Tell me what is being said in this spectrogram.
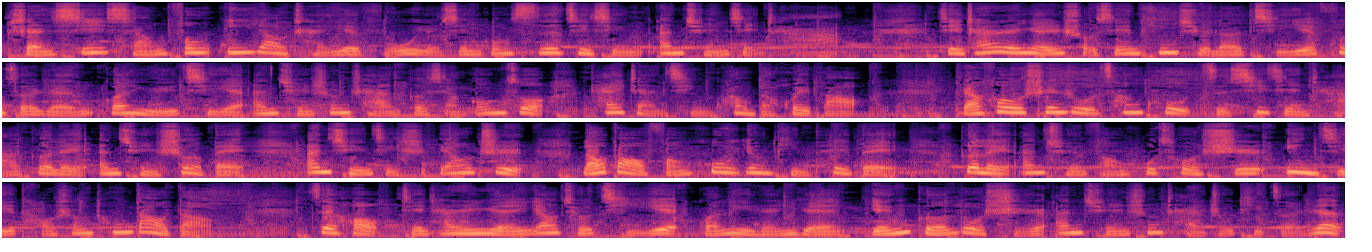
陕西祥丰医药产业服务有限公司进行安全检查。检查人员首先听取了企业负责人关于企业安全生产各项工作开展情况的汇报，然后深入仓库仔细检查各类安全设备、安全警示标志、劳保防护用品配备、各类安全防护措施、应急逃生通道等。最后，检查人员要求企业管理人员严格落实安全生产主体责任，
